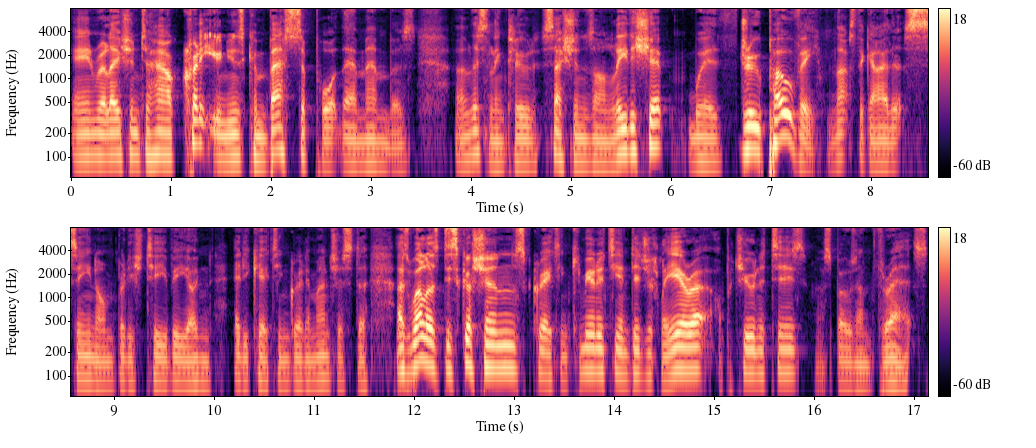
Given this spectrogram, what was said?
in relation to how credit unions can best support their members. And this will include sessions on leadership with Drew Povey. That's the guy that's seen on British TV on Educating Greater Manchester, as well as discussions creating community and digital era opportunities, I suppose, and threats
